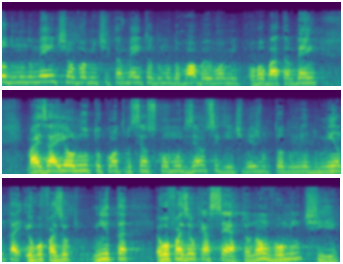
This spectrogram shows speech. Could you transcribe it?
todo mundo mente, eu vou mentir também, todo mundo rouba, eu vou roubar também. Mas aí eu luto contra o senso comum dizendo o seguinte: mesmo que todo mundo minta, eu vou fazer o que minta, eu vou fazer o que é certo, eu não vou mentir.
